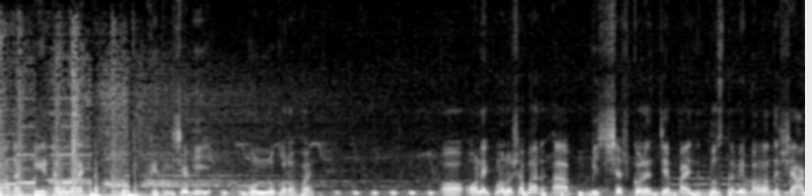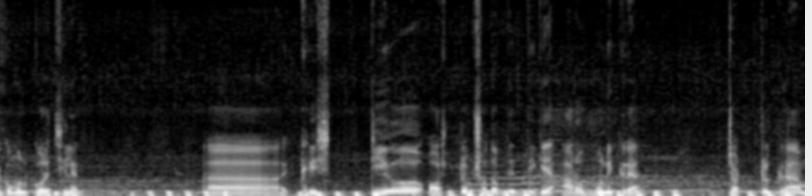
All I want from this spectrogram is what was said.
মাজারটি এটা ওনার একটা প্রতিকৃতি হিসেবেই গণ্য করা হয়। অনেক মানুষ আবার বিশ্বাস করে যে বাইজিদ বোস্তামি বাংলাদেশে আগমন করেছিলেন। খ্রিস্টীয় অষ্টম শতাব্দীর দিকে আরব বণিকরা চট্টগ্রাম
